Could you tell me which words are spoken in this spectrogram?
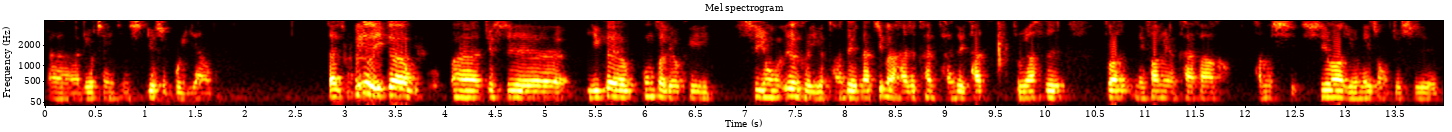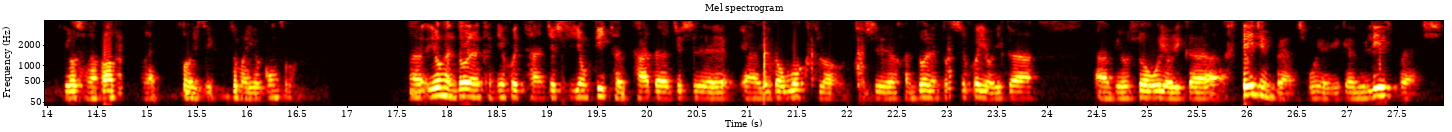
呃流程已经是又是不一样的。但没有一个呃，就是一个工作流可以适用任何一个团队，那基本上还是看团队它主要是做哪方面的开发，他们希希望有哪种就是流程的帮助来做这这么一个工作。呃，有很多人肯定会谈，就是用 Git 它的就是呃一个 workflow，就是很多人都是会有一个。呃，比如说我有一个 staging branch，我有一个 release branch，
